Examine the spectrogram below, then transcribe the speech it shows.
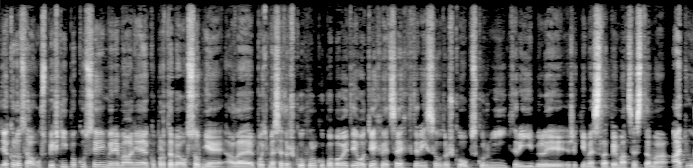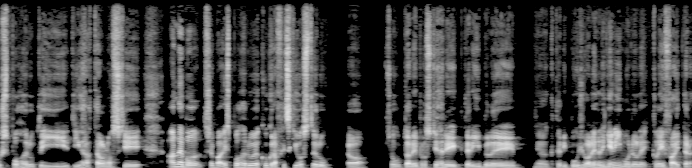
jako docela úspěšný pokusy, minimálně jako pro tebe osobně, ale pojďme se trošku chvilku pobavit i o těch věcech, které jsou trošku obskurní, které byly, řekněme, slepýma cestama, ať už z pohledu té hratelnosti, anebo třeba i z pohledu jako grafického stylu. Jo? Jsou tady prostě hry, které byly, které používaly hliněný modely, Clay Fighter.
